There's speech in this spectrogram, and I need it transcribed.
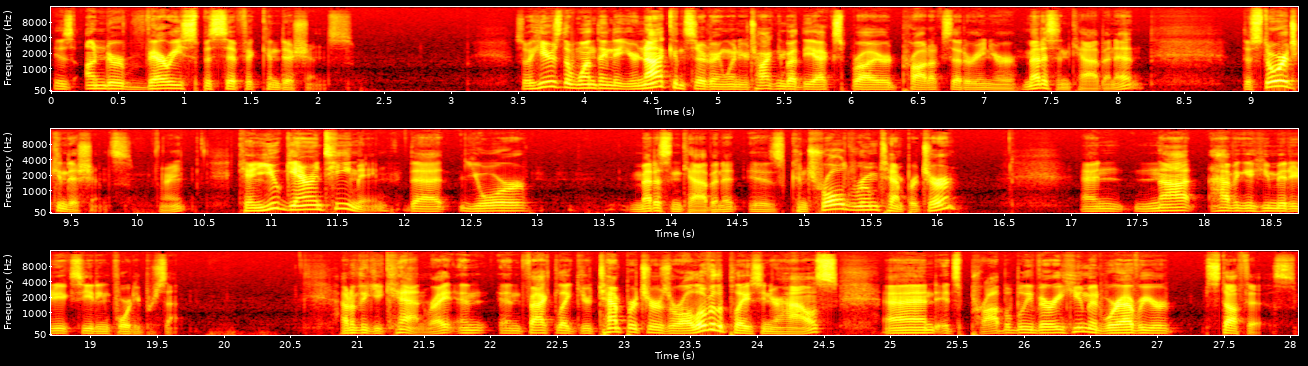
is under very specific conditions. So here's the one thing that you're not considering when you're talking about the expired products that are in your medicine cabinet the storage conditions, right? Can you guarantee me that your medicine cabinet is controlled room temperature and not having a humidity exceeding 40%? I don't think you can, right? And in fact, like your temperatures are all over the place in your house, and it's probably very humid wherever your stuff is.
